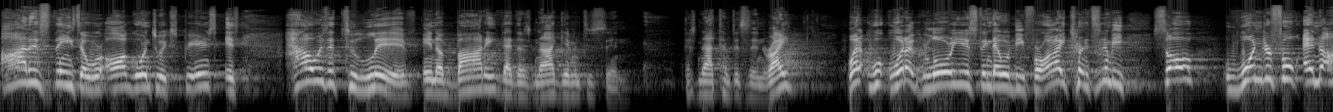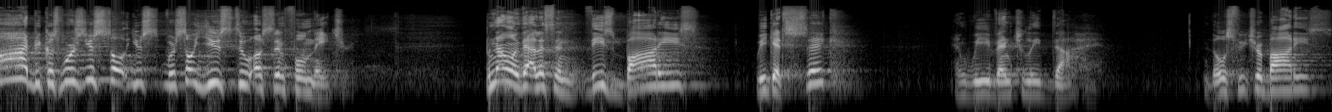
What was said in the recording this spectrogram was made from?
oddest things that we're all going to experience is how is it to live in a body that does not give into sin, that's not tempted to sin, right? What, what a glorious thing that would be for our eternity. It's gonna be so wonderful and odd because we're just so, we're so used to a sinful nature. But not only that, listen, these bodies, we get sick and we eventually die. Those future bodies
